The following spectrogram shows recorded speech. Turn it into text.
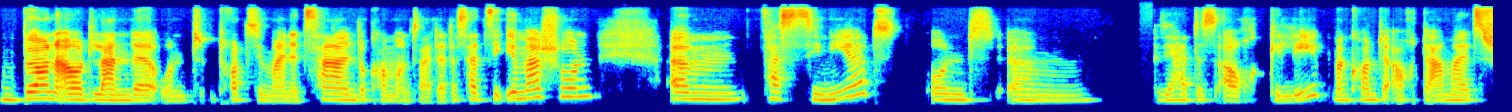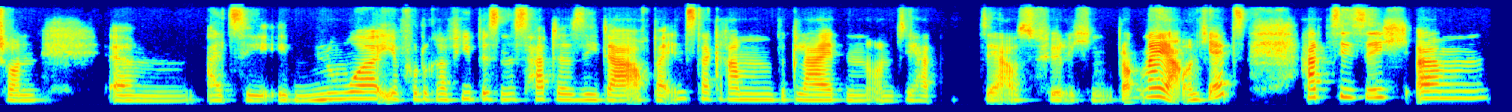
Burnout lande und trotzdem meine Zahlen bekomme und so weiter. Das hat sie immer schon ähm, fasziniert und ähm, sie hat es auch gelebt. Man konnte auch damals schon, ähm, als sie eben nur ihr Fotografie-Business hatte, sie da auch bei Instagram begleiten und sie hat sehr ausführlichen Blog. Naja, und jetzt hat sie sich ähm,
